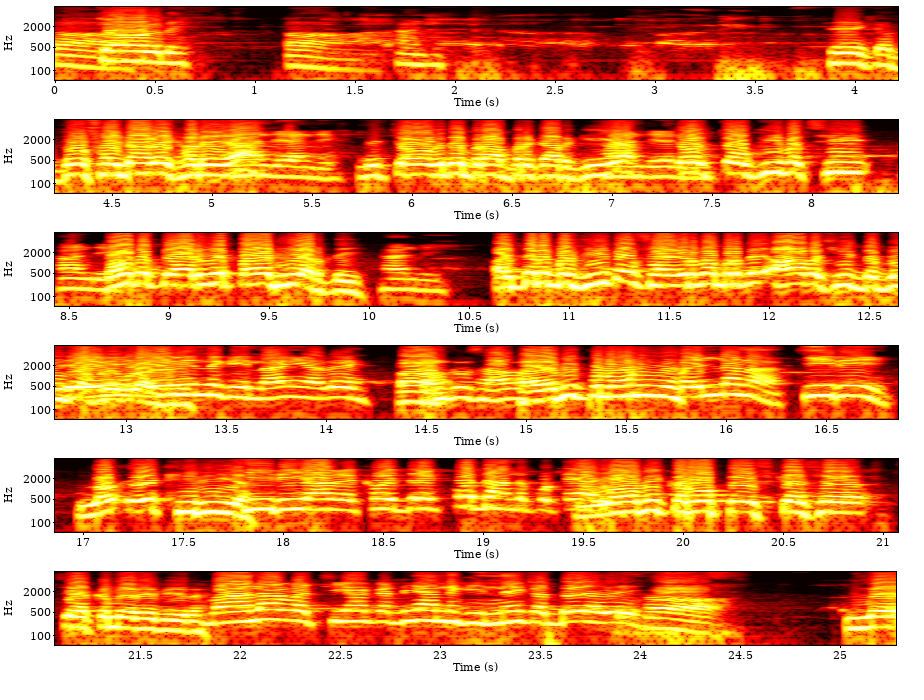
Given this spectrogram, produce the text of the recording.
ਹਾਂ। ਚੌਕ ਦੇ। ਹਾਂ। ਹਾਂਜੀ। ਠੀਕ ਆ ਦੋ ਸਾਈਡਾਂ ਵਾਲੇ ਖੜੇ ਆ। ਹਾਂਜੀ ਹਾਂਜੀ। ਵੀ ਚੌਕ ਦੇ ਬਰਾਬਰ ਕਰ ਗਈ ਆ। ਹਾਂਜੀ, ਹਾਂਜੀ। ਚਲੋ ਚੌਕੀ ਹਾਂਜੀ। ਬਹੁਤ ਪਿਆਰੀ ਹੈ 65000 ਦੀ। ਹਾਂਜੀ। ਇੱਧਰ ਬਲਜੀਤ ਸੈਕੰਡ ਨੰਬਰ ਤੇ ਆਹ ਵੱਛੀ ਡੱਬੀ ਇਹ ਵੀ ਕੋਲ ਇਹ ਆ ਵੀ ਗਈ। ਨਗੀਨਾ ਹੀ ਆ ਦੇ ਹਾਂ। ਸੰਧੂ ਸਾਹਿਬ। ਹੈ ਵੀ ਪਲੂਣੀ ਹੈ ਪਹਿਲਣ ਖੀਰੀ। ਲੋ ਇਹ ਖੀਰੀ ਆ। ਖੀਰੀ ਆ ਵੇਖੋ ਇੱਧਰ ਇੱਕੋ ਦੰਦ ਪੁੱਟਿਆ ਲੋ ਵੀ ਕਰੋ ਪੇਸ਼ਕਸ਼ ਚੈੱਕ ਮੇਰੇ ਵੀਰ। ਮੈਂ ਨਾ ਵੱਛੀਆਂ ਕੱਢੀਆਂ ਨਗੀਨੇ ਕੱਢੇ ਆ ਦੇ ਹਾਂ ਲੈ।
